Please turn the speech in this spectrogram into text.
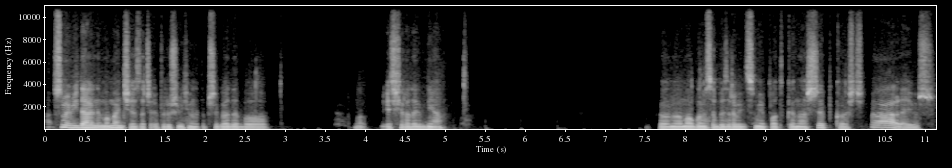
A w sumie w idealnym momencie wyruszyliśmy na tę przygodę, bo no, jest środek dnia. Tylko no, mogłem sobie zrobić w sumie potkę na szybkość, ale już.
